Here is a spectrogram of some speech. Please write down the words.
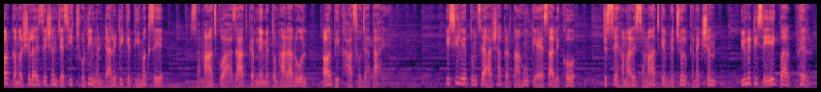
और कमर्शियलाइजेशन जैसी छोटी मेंटालिटी के दीमक से समाज को आज़ाद करने में तुम्हारा रोल और भी खास हो जाता है। इसीलिए तुमसे आशा करता हूँ कि ऐसा लिखो, जिससे हमारे समाज के म्यूचुअल कनेक्शन यूनिटी से एक बार फिर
